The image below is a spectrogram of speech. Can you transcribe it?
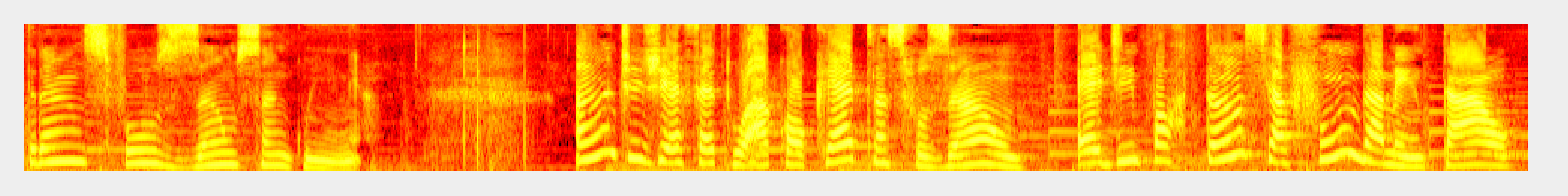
Transfusão sanguínea. Antes de efetuar qualquer transfusão, é de importância fundamental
